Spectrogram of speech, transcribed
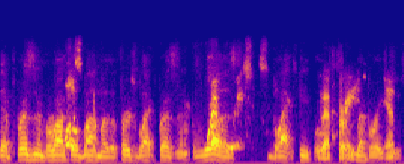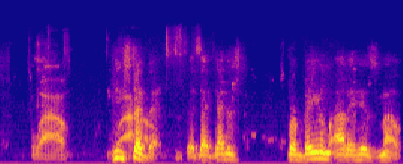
that President Barack Was- Obama, the first black president, was black people Reparations. reparations. wow, He Wow. said that. that. That that is verbatim out of his mouth.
